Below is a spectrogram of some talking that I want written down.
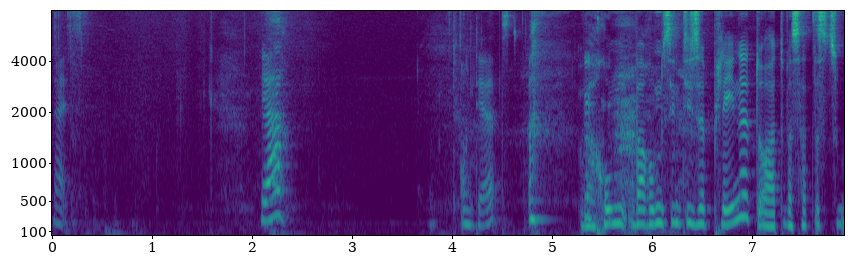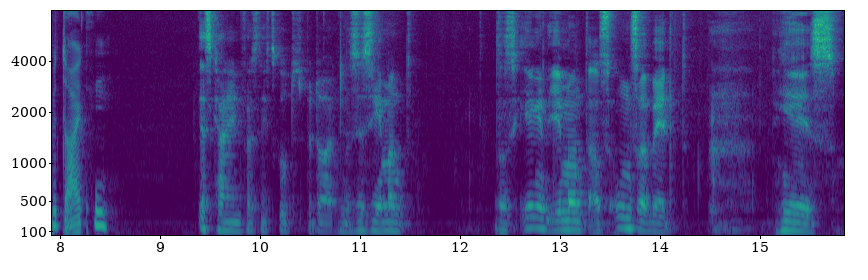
Nice. Ja. Und jetzt? Warum, warum sind diese Pläne dort? Was hat das zu bedeuten? Es kann jedenfalls nichts Gutes bedeuten. Das ist jemand, dass irgendjemand aus unserer Welt hier ist,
